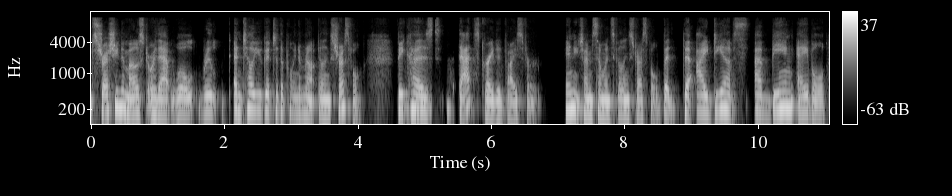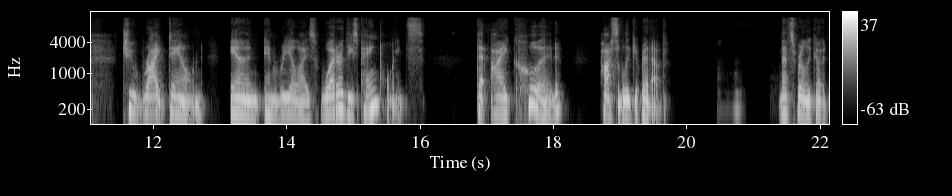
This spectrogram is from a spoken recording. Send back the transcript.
stress you the most or that will re- until you get to the point of not feeling stressful because mm-hmm. that's great advice for anytime someone's feeling stressful but the idea of of being able to write down and and realize what are these pain points that I could possibly get rid of. Mm-hmm. That's really good.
